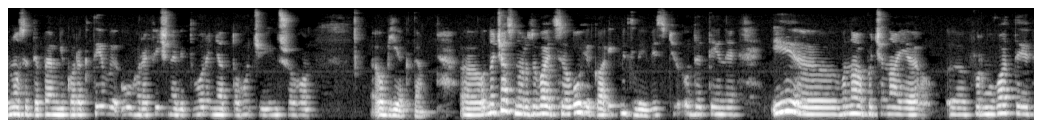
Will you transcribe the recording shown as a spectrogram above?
вносити певні корективи у графічне відтворення того чи іншого об'єкта. Одночасно розвивається логіка і кмітливість у дитини, і вона починає формувати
